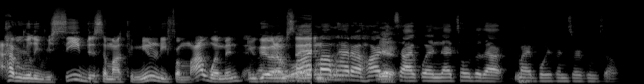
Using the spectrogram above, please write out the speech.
I haven't really received this in my community from my women. You get what I'm saying? My mom had a heart Yeah. attack when I told her that my boyfriend served himself.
